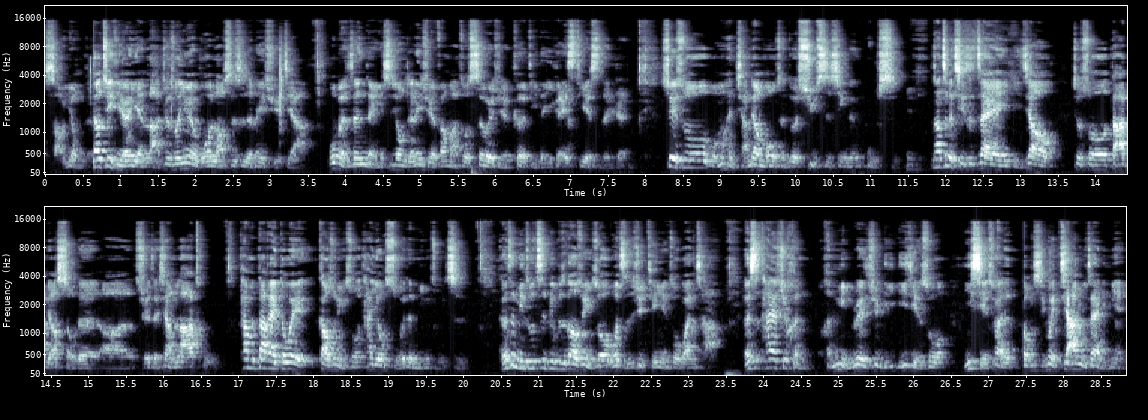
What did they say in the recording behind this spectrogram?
少用的。到具体而言啦，就是说，因为我老师是人类学家，我本身等于是用人类学的方法做社会学课题的一个 STS 的人，所以说我们很强调某种程度的叙事性跟故事。嗯，那这个其实，在比较。就是说，大家比较熟的呃学者，像拉图，他们大概都会告诉你说，他有所谓的民族志。可是民族志并不是告诉你说我只是去田野做观察，而是他要去很很敏锐的去理理解说，你写出来的东西会加入在里面，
